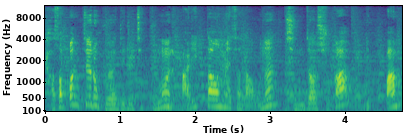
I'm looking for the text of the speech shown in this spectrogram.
다섯 번째로 보여드릴 제품은 아리따움에서 나오는 진저슈가 립밤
